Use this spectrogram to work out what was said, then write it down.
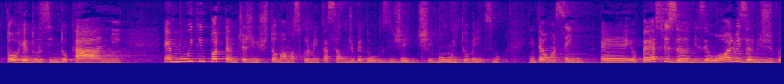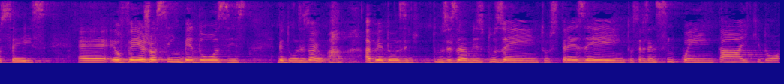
Estou reduzindo carne, é muito importante a gente tomar uma suplementação de B12, gente, muito mesmo. Então, assim, é, eu peço exames, eu olho exames de vocês, é, eu vejo, assim, B12, B12, olha eu, a B12 nos exames 200, 300, 350, ai, que dó.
